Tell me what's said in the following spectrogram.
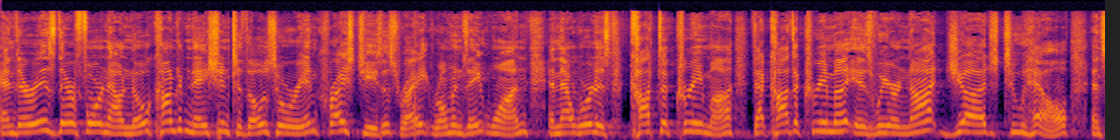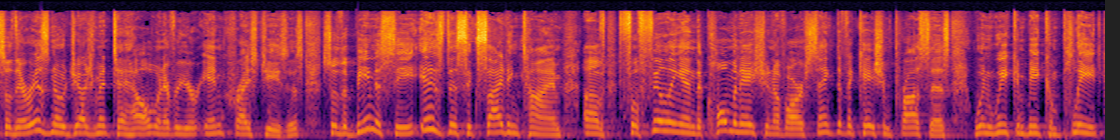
and there is therefore now no condemnation to those who are in Christ Jesus, right? Romans 8 1. And that word is katakrima. That katakrima is we are not judged to hell, and so there is no judgment to hell whenever you're in Christ Jesus. So the Bema Seat is this exciting time of fulfilling and the culmination of our sanctification process when we can be complete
